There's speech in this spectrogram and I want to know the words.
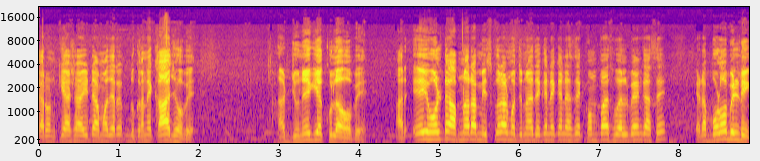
কারণ কেয়া শাড়িটা আমাদের দোকানে কাজ হবে, আর জুনে গিয়ে খোলা হবে। আর এই হলটা আপনারা মিস করার মতো না দেখেন এখানে আছে কম্পাস ওয়েল ব্যাংক আছে, এটা বড় বিল্ডিং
